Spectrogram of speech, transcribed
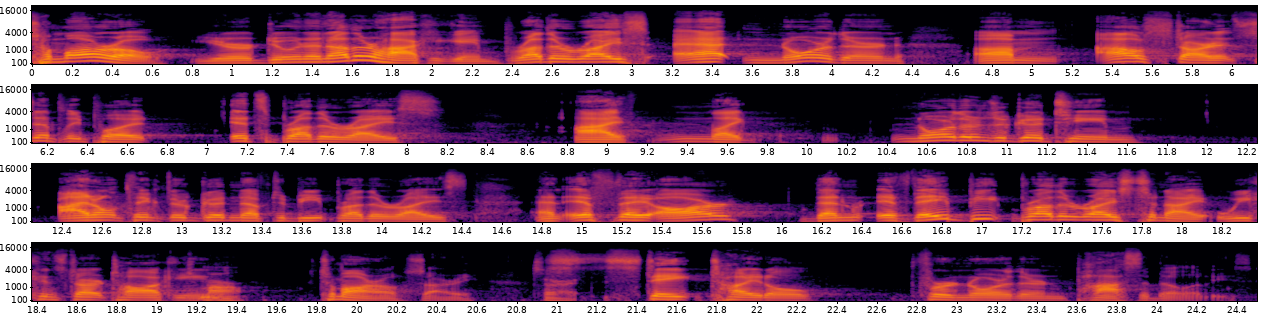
Tomorrow, you're doing another hockey game. Brother Rice at Northern. Um, I'll start it. Simply put, it's Brother Rice. I like Northern's a good team. I don't think they're good enough to beat Brother Rice. And if they are, then if they beat Brother Rice tonight, we can start talking Tomorrow. Tomorrow, sorry. Sorry. State title for Northern possibilities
